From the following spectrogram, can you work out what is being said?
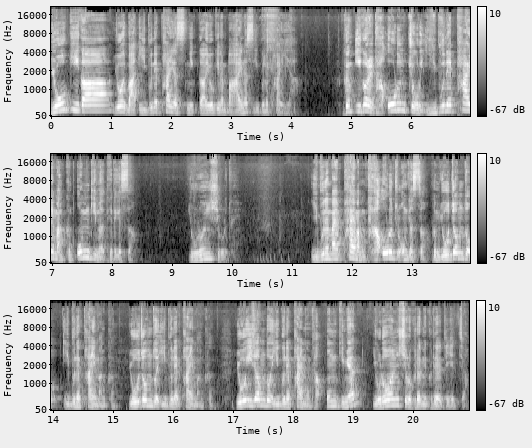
여기가 요 2분의 파이였으니까 여기는 마이너스 2분의 파이야. 그럼 이걸 다 오른쪽으로 2분의 파이만큼 옮기면 어떻게 되겠어? 요런 식으로 돼. 2분의 파이만큼 다 오른쪽으로 옮겼어. 그럼 요 점도 2분의 파이만큼, 요 점도 2분의 파이만큼, 요 이 점도 2분의 파이만큼 다 옮기면 요런 식으로 그러면 그려야 되겠죠.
